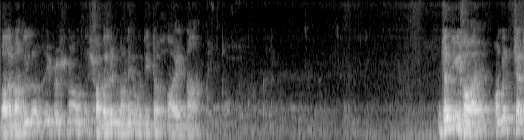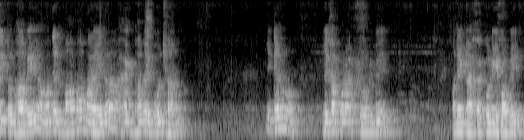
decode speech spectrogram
বলা বাহুল্য, এই প্রশ্ন আমাদের সকলের মনে উদিত হয় না। যদি হয় অনুচ্চারিত ভাবে আমাদের বাবা মায়েরা একভাবে বোঝান যে কেন লেখাপড়া করবে, অনেক টাকা কড়ি হবে,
